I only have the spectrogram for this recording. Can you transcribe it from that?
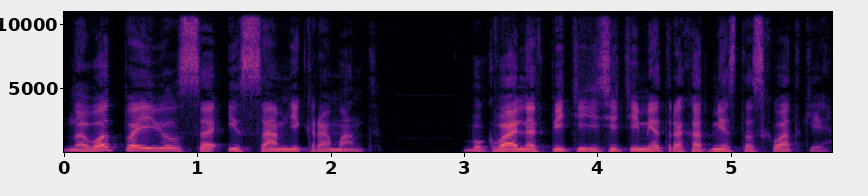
Но вот появился и сам некромант. Буквально в 50 метрах от места схватки.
